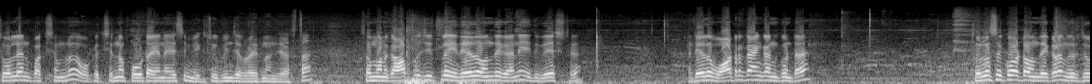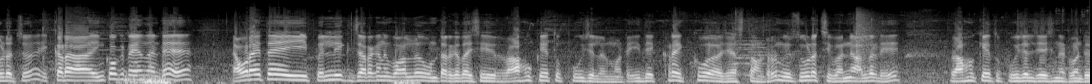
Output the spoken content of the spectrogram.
చూడలేని పక్షంలో ఒక చిన్న ఫోటో అయినా వేసి మీకు చూపించే ప్రయత్నం చేస్తాను సో మనకు ఆపోజిట్లో ఇదేదో ఉంది కానీ ఇది వేస్ట్ అంటే ఏదో వాటర్ ట్యాంక్ అనుకుంటా. తులసి కోట ఉంది ఇక్కడ మీరు చూడొచ్చు. ఇక్కడ ఇంకొకటి ఏంటంటే ఎవరైతే ఈ పెళ్ళికి జరగని వాళ్ళు ఉంటారు కదా ఈ రాహుకేతు పూజలు అనమాట ఇది ఎక్కడ ఎక్కువ చేస్తూ ఉంటారు. మీరు చూడొచ్చు ఇవన్నీ ఆల్రెడీ రాహుకేతు పూజలు చేసినటువంటి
